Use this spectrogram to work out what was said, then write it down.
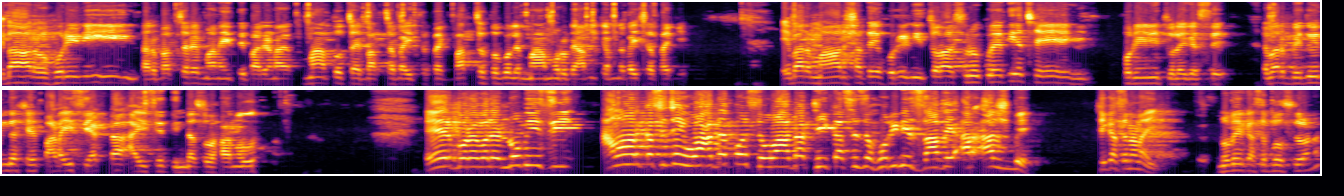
এবার হরিণী তার বাচ্চারে মানাইতে পারে না। মা তো চায় বাচ্চা বাইচা থাক, বাচ্চা তো বলে মা মরবে, আমি কেমনে বাইচা থাকি? এবার মার সাথে হরিণী চলা শুরু করে দিয়েছে, হরিণী চলে গেছে। এবার বেদুইন দেখে পাড়াইছি একটা, আইছে তিনটা, সুবহানাল্লাহ। এরপরে বলে, নবীজি, আমার কাছে যে ওয়াদা করছে, ওয়াদা ঠিক আছে যে হরিণী যাবে আর আসবে। ঠিক আছে না নাই? নবীর কাছে বলছিল না?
